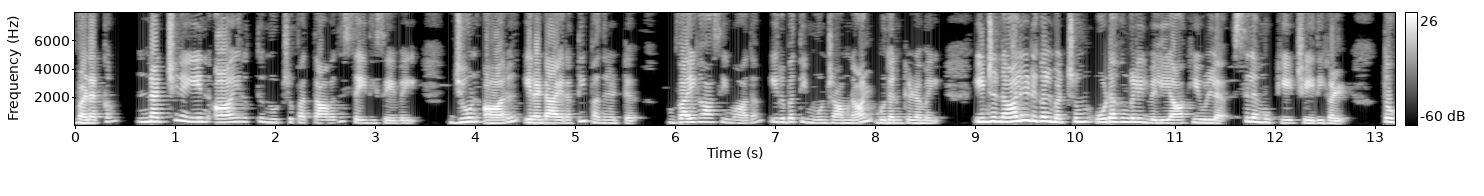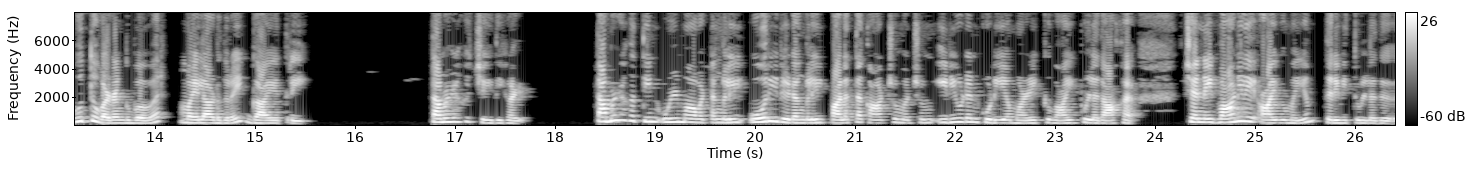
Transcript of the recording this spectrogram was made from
வணக்கம். நச்சினையின் ஆயிரத்து நூற்று பத்தாவது செய்தி சேவை. ஜூன் ஆறு இரண்டாயிரத்தி பதினெட்டு. வைகாசி மாதம் இருபத்தி மூன்றாம் நாள் புதன்கிழமை. இன்று நாளேடுகள் மற்றும் ஊடகங்களில் வெளியாகியுள்ள சில முக்கிய செய்திகள். தொகுத்து வழங்குபவர் மயிலாடுதுறை காயத்ரி. தமிழக செய்திகள். தமிழகத்தின் உள் மாவட்டங்களில் ஓரிரு இடங்களில் பலத்த காற்று மற்றும் இடியுடன் கூடிய மழைக்கு வாய்ப்புள்ளதாக சென்னை வானிலை ஆய்வு மையம் தெரிவித்துள்ளது.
